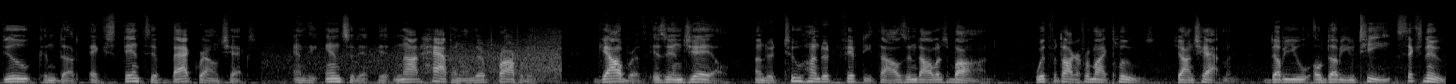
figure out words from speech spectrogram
do conduct extensive background checks, and the incident did not happen on their property. Galbreath is in jail under $250,000 bond. With photographer Mike Clues, John Chapman, WOWT 6 News.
